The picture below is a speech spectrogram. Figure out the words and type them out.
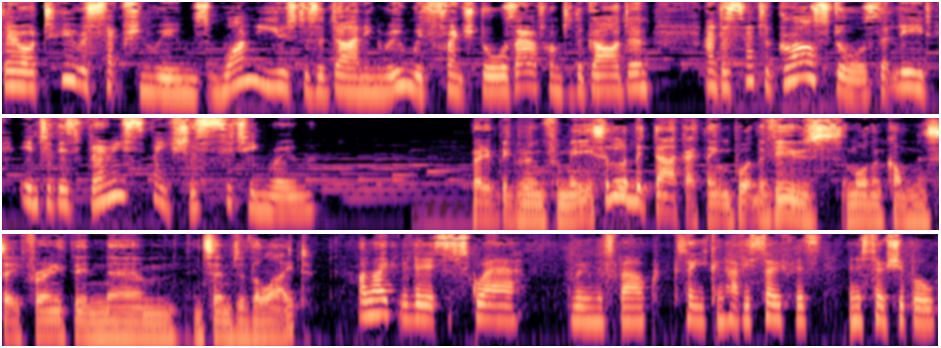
there are two reception rooms, one used as a dining room with French doors out onto the garden, and a set of glass doors that lead into this very spacious sitting room. Very big room for me. It's a little bit dark, I think, but the views more than compensate for anything um, in terms of the light. I like that it's a square room as well, so you can have your sofas in a sociable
